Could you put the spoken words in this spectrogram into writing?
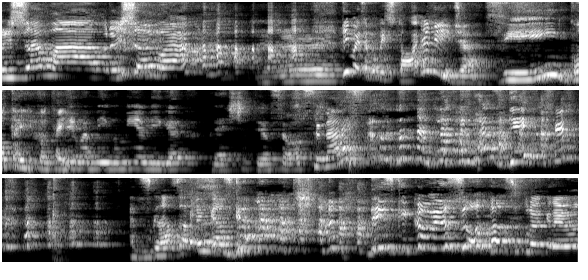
bruxa má, bruxa má. Tem mais alguma história, Lídia? Sim! Conta aí, conta aí. Meu amigo, minha amiga, preste atenção aos sinais. Engasguei. A desgraçada engasga. Desde que começou o nosso programa.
